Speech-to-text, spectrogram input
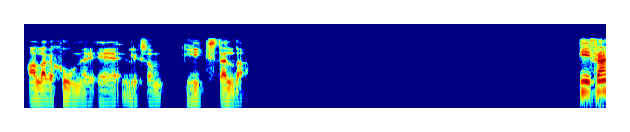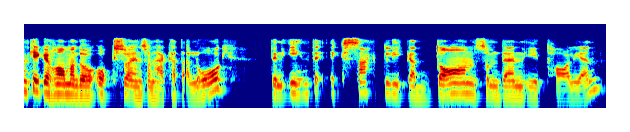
alla versioner är liksom likställda. I Frankrike har man då också en sån här katalog. Den är inte exakt likadan som den i Italien,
